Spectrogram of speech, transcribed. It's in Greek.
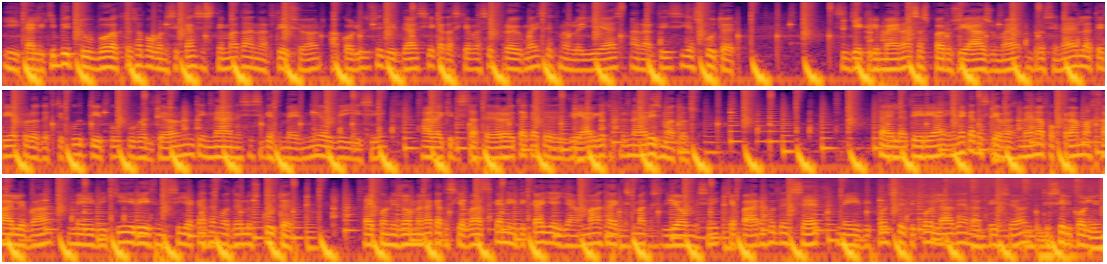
Η Ιταλική Bitubo, εκτός από αγωνιστικά συστήματα αναρτήσεων, ακολούθησε την τάση και κατασκεύασε προηγμένης τεχνολογίας αναρτήσεις για σκούτερ. Συγκεκριμένα σας παρουσιάζουμε μπροστινά ελαττήρια προοδευτικού τύπου που βελτιώνουν την άνεση στην καθημερινή οδήγηση αλλά και τη σταθερότητα κατά τη διάρκεια του φρεναρίσματος. Τα ελαττήρια είναι κατασκευασμένα από κράμα χάλιβα με ειδική ρύθμιση για κάθε μοντέλο σκούτερ. Τα εικονιζόμενα κατασκευάστηκαν ειδικά για Yamaha X-Max 2.5 και παρέχονται σετ με ειδικό συστατικό λάδι αναρτήσεων της Silcolin.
